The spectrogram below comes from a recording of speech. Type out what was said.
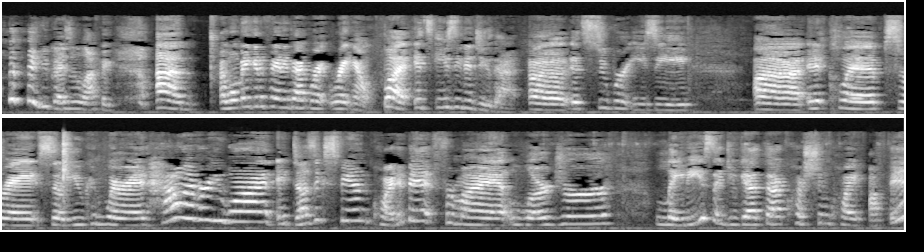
you guys are laughing. Um, I won't make it a fanny pack right, right now, but it's easy to do that. Uh, it's super easy. Uh, it clips, right? So you can wear it however you want. It does expand quite a bit for my larger ladies. I do get that question quite often.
